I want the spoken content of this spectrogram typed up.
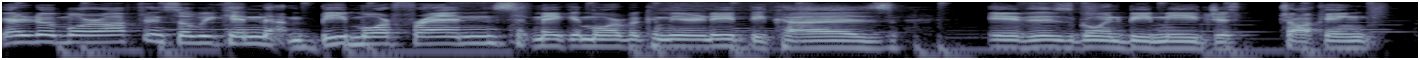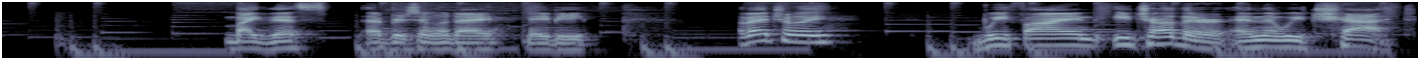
Gotta do it more often so we can be more friends, make it more of a community. Because if this is going to be me just talking like this every single day, maybe eventually we find each other and then we chat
